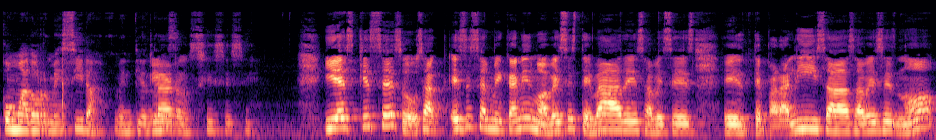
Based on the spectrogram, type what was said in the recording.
como adormecida, ¿me entiendes? Claro, sí, sí, sí. Y es que es eso, o sea, ese es el mecanismo. A veces te evades, a veces eh, te paralizas, a veces no.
